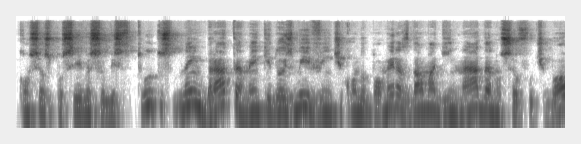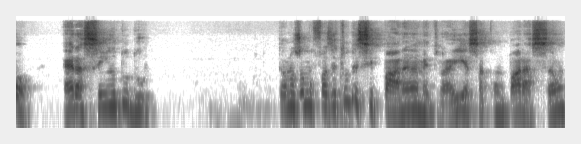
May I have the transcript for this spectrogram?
com seus possíveis substitutos. Lembrar também que 2020, quando o Palmeiras dá uma guinada no seu futebol, era sem o Dudu. Então nós vamos fazer todo esse parâmetro aí, essa comparação,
